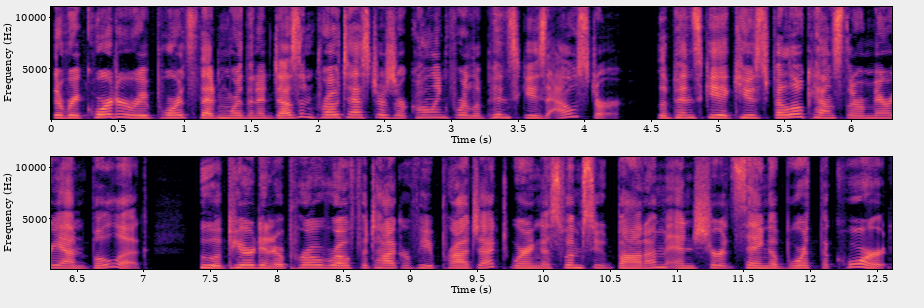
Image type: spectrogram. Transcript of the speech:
The recorder reports that more than a dozen protesters are calling for Lipinski's ouster. Lipinski accused fellow counselor Marianne Bullock, who appeared in a pro Roe photography project wearing a swimsuit bottom and shirt saying abort the court,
